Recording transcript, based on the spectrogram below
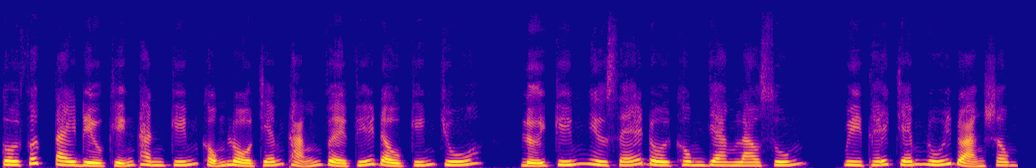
Tôi phất tay điều khiển thanh kiếm khổng lồ chém thẳng về phía đầu kiến chúa, lưỡi kiếm như xé đôi không gian lao xuống, uy thế chém núi đoạn sông.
